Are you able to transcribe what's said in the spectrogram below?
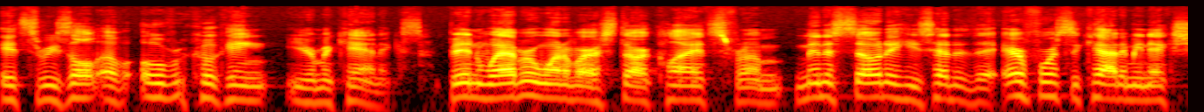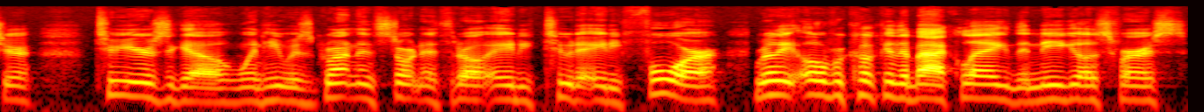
it's the result of overcooking your mechanics. Ben Weber, one of our star clients from Minnesota, he's headed to the Air Force Academy next year. Two years ago, when he was grunting and starting to throw 82 to 84, really overcooking the back leg, the knee goes first,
